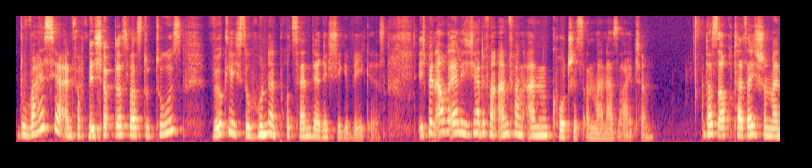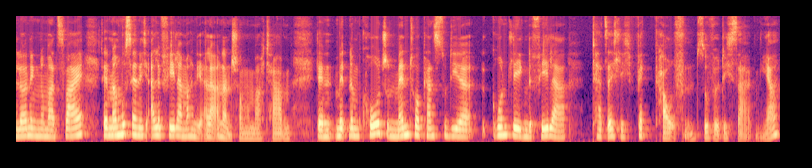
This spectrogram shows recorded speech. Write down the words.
du weißt ja einfach nicht, ob das, was du tust, wirklich so 100% der richtige Weg ist. Ich bin auch ehrlich, ich hatte von Anfang an Coaches an meiner Seite. Das ist auch tatsächlich schon mein Learning Nummer zwei, denn man muss ja nicht alle Fehler machen, die alle anderen schon gemacht haben. Denn mit einem Coach und Mentor kannst du dir grundlegende Fehler tatsächlich wegkaufen, so würde ich sagen, ja.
